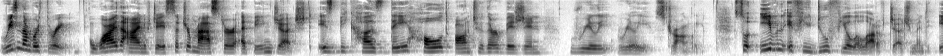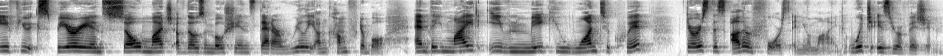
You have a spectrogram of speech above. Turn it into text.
Reason number three why the INFJ is such a master at being judged is because they hold onto their vision really, really strongly. So, even if you do feel a lot of judgment, if you experience so much of those emotions that are really uncomfortable and they might even make you want to quit, there is this other force in your mind, which is your vision.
